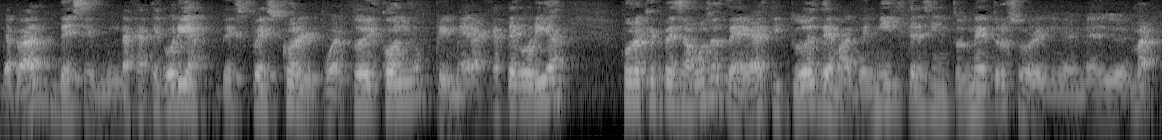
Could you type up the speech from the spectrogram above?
¿verdad? De segunda categoría. Después con el puerto de Conio, primera categoría, con lo que empezamos a tener altitudes de más de 1300 metros sobre el nivel medio del mar.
